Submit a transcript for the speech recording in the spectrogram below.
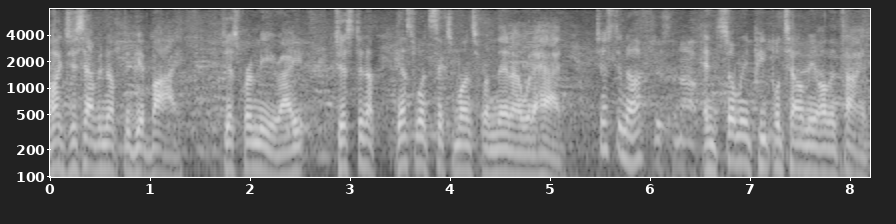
Oh, I just have enough to get by, just for me, right? Just enough. Guess what? Six months from then, I would have had just enough. Just enough. And so many people tell me all the time,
